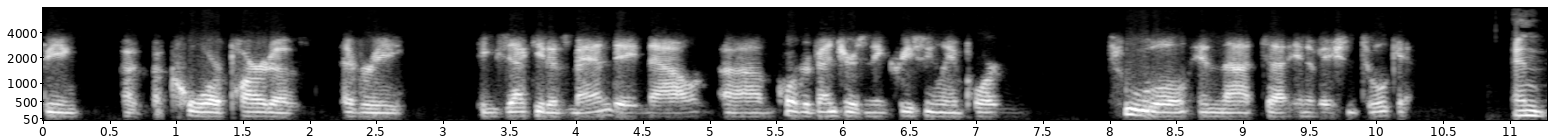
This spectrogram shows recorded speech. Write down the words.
being a, a, core part of every executive's mandate now, um, corporate venture is an increasingly important tool in that uh, innovation toolkit. And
